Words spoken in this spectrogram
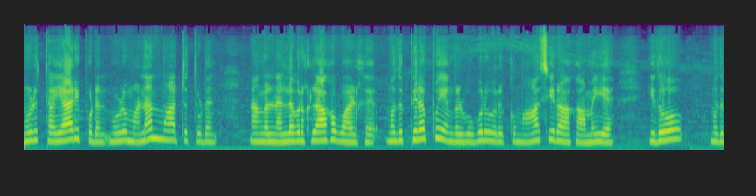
முழு தயாரிப்புடன் முழு மனமாற்றத்துடன் நாங்கள் நல்லவர்களாக வாழ்க. முது பிறப்பு எங்கள் ஒவ்வொருவருக்கும் ஆசிராக அமைய இதோ முது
